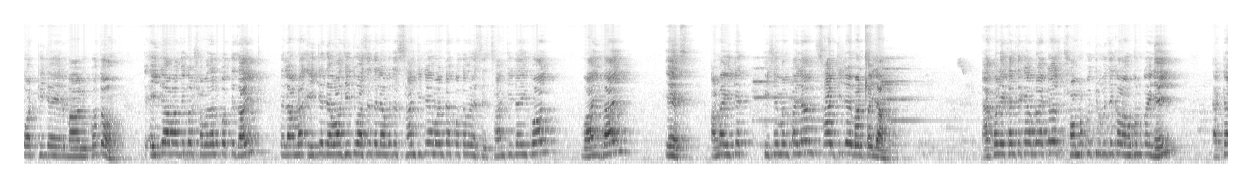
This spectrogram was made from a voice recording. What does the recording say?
কট থিটা এর মান কত? এইটা আমরা যখন সমাধান করতে যাই, তাহলে আমরা এইটা দেওয়া যেহেতু আছে, তাহলে আমাদের সাইন থিটার মানটা কত বেড়েছে? Sine theta equal y by x আমরা এইটা কিসের মান পাইলাম? সাইন থিটার মান পাইলাম। এখন এখান থেকে আমরা একটা সমগ্র ত্রিভুজ এখানে অঙ্কন করে নেই। একটা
